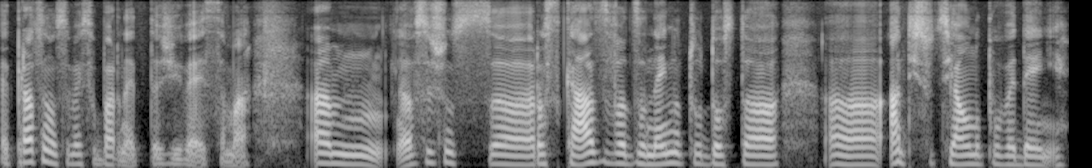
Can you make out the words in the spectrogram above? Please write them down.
е пратена семейство Барнет да живее сама, а, всъщност а, разказват за нейното доста а, антисоциално поведение.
